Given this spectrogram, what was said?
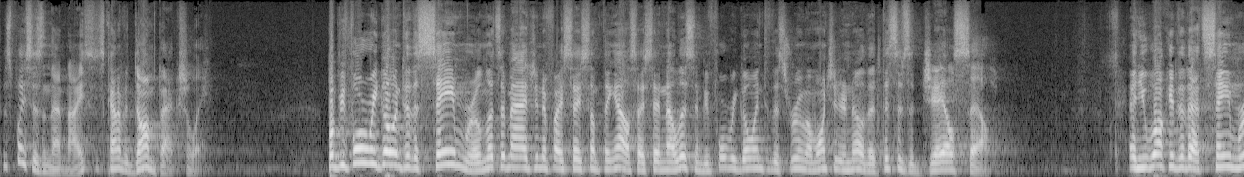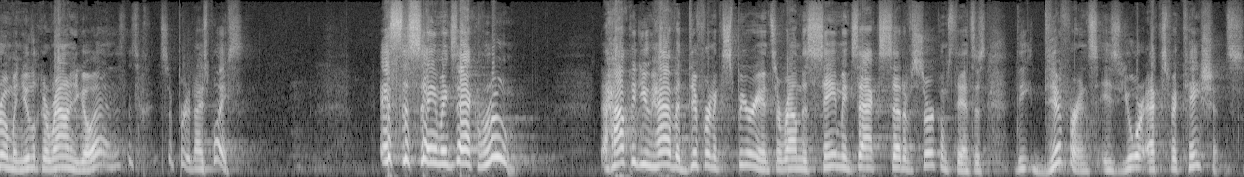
this place isn't that nice. It's kind of a dump, actually. But before we go into the same room, let's imagine if I say something else. I say, Now listen, before we go into this room, I want you to know that this is a jail cell and you walk into that same room and you look around and you go, eh, it's a pretty nice place. It's the same exact room. How could you have a different experience around the same exact set of circumstances? The difference is your expectations.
